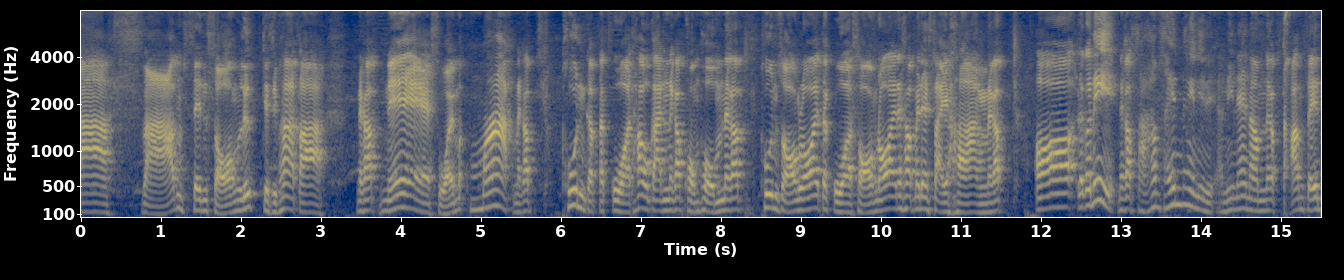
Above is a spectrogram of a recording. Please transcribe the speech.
ตา 3 เซน 2 ลึก 75 ตานะครับแน่สวยมากๆนะครับ ทุ่นกับตะกั่วเท่ากันนะครับของผมนะครับ ทุ่น 200 ตะกั่ว200 นะครับ ไม่ได้ใส่ห่างนะครับอ๋อแล้วก็นี่นะครับ3เซนนี่นี่อันนี้แนะนำนะครับ3เซน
